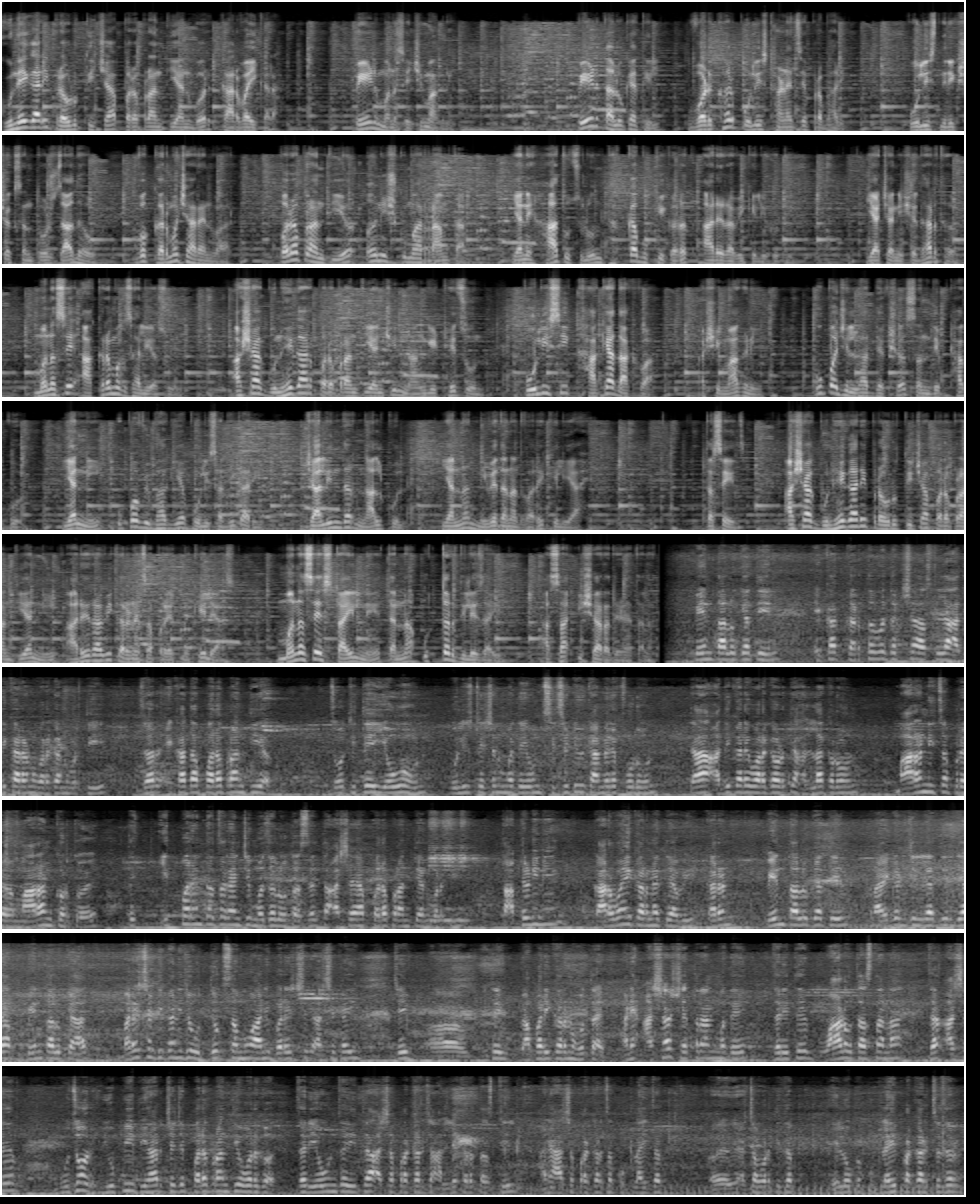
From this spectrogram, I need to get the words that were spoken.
गुन्हेगारी प्रवृत्तीच्या परप्रांतीयांवर कारवाई करा. पेण मनसेची मागणी. पेण तालुक्यातील वडखर पोलीस ठाण्याचे प्रभारी पोलीस निरीक्षक संतोष जाधव व कर्मचाऱ्यांवर परप्रांतीय अनिशकुमार रामता याने हात उचलून धक्काबुक्की करत आरेरावी केली होती. याच्या निषेधार्थ मनसे आक्रमक झाली असून अशा गुन्हेगार परप्रांतीयांची नांगी ठेचून पोलिसी खाक्या दाखवा अशी मागणी उपजिल्हाध्यक्ष संदीप ठाकूर यांनी उपविभागीय पोलीस अधिकारी जालिंदर नालकुल यांना निवेदनाद्वारे केली आहे. तसेच अशा गुन्हेगारी प्रवृत्तीच्या परप्रांतीयांनी आरेरावी करण्याचा प्रयत्न केल्यास मनसे स्टाईलने त्यांना उत्तर दिले जाईल असा इशारा देण्यात आला. पेन तालुक्यातील एका कर्तव्यदक्ष असलेल्या अधिकाऱ्यां वर्गांवरती जर एखादा परप्रांतीय जो तिथे येऊन पोलीस स्टेशनमध्ये येऊन सी सी टी व्ही कॅमेरे फोडून त्या अधिकारी वर्गावरती हल्ला करून मारहाणीचा प्र मारहाण करतोय ते इथपर्यंत जर यांची मजल होत असेल तर अशा या परप्रांतीयांवरती तातडीने कारवाई करण्यात यावी. कारण पेन तालुक्यातील रायगड जिल्ह्यातील या पेन तालुक्यात बऱ्याचशा ठिकाणी जे उद्योग समूह आणि बरेचसे असे काही जे इथे व्यापारीकरण होत आहे आणि अशा क्षेत्रांमध्ये जर इथे वाढ होत असताना जर असे मुजोर यू पी बिहारचे जे परप्रांतीय वर्ग जर येऊन जर इथे अशा प्रकारचे हल्ले करत असतील आणि अशा प्रकारचा कुठलाही जर याच्यावरती जर हे लोक कुठल्याही प्रकारचं जर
